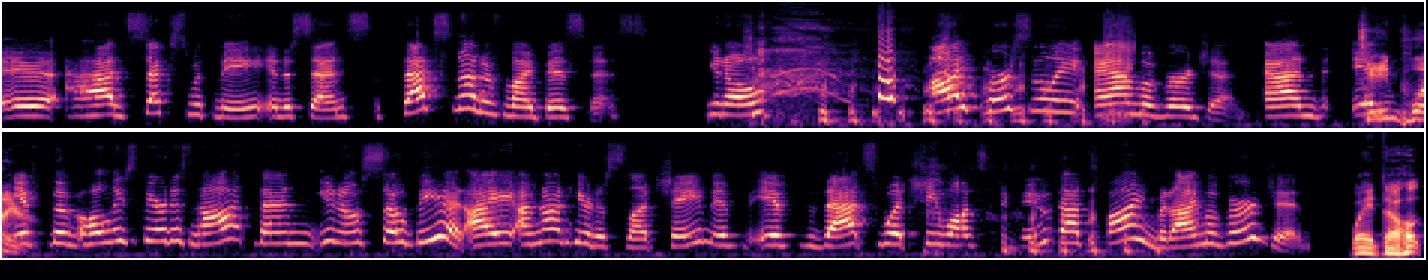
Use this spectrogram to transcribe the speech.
uh, had sex with me, in a sense, that's none of my business. You know, I personally am a virgin, and if Team player. if the Holy Spirit is not, then you know, so be it. I I'm not here to slut shame. If if that's what she wants to do, that's fine. But I'm a virgin. Wait, the whole,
